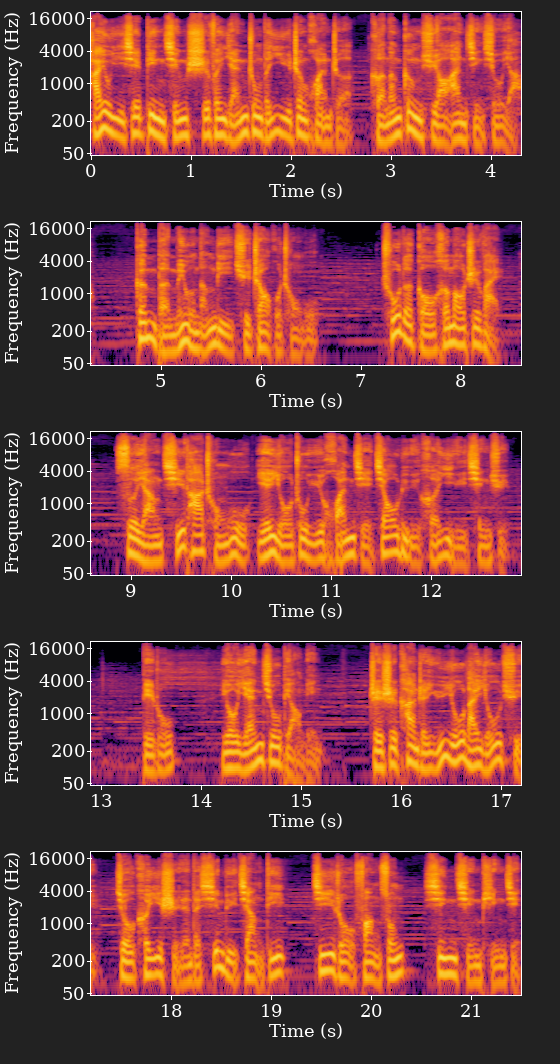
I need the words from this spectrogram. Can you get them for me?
还有一些病情十分严重的抑郁症患者，可能更需要安静休养，根本没有能力去照顾宠物。除了狗和猫之外，饲养其他宠物也有助于缓解焦虑和抑郁情绪。比如，有研究表明，只是看着鱼游来游去，就可以使人的心率降低、肌肉放松、心情平静。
